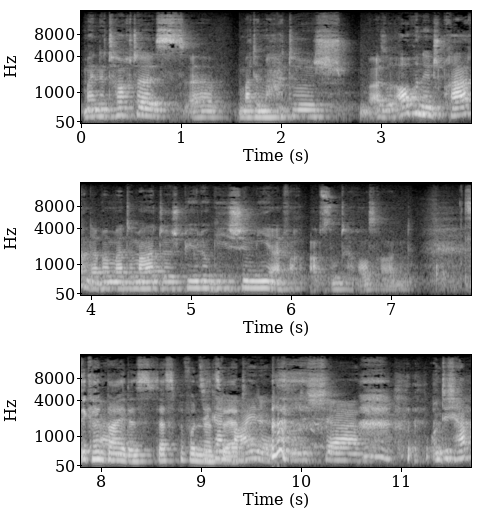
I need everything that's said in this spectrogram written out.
meine Tochter ist äh, mathematisch, also auch in den Sprachen, aber mathematisch, Biologie, Chemie einfach absolut herausragend. Sie kann ähm, beides, das ist bewundernswert. Sie kann beides. Und ich, äh, und ich habe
